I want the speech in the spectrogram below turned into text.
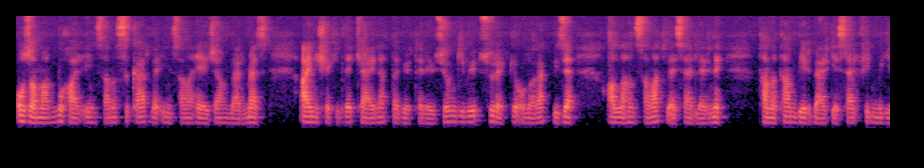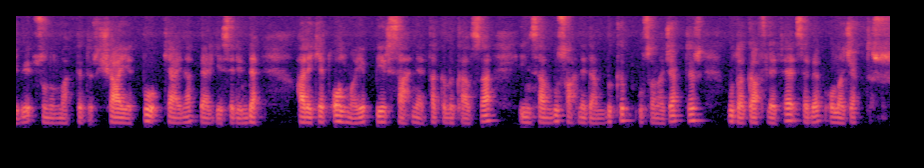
o zaman bu hal insanı sıkar ve insana heyecan vermez. Aynı şekilde kainat da bir televizyon gibi sürekli olarak bize Allah'ın sanat ve eserlerini tanıtan bir belgesel filmi gibi sunulmaktadır. Şayet bu kainat belgeselinde hareket olmayıp bir sahne takılı kalsa insan bu sahneden bıkıp usanacaktır. Bu da gaflete sebep olacaktır.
